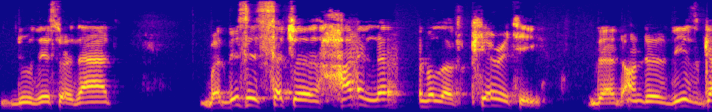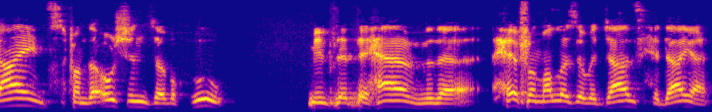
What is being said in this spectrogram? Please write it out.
do this or that, but this is such a high level of purity that under these guides from the oceans of who means that they have the hifz from Allah's hidayat.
